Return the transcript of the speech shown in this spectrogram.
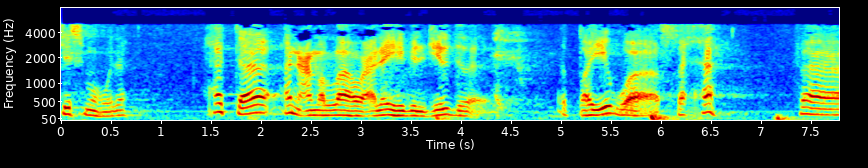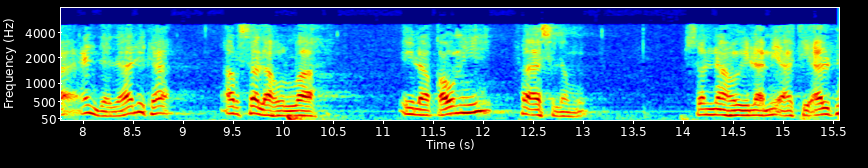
جسمه ذا. حتى أنعم الله عليه بالجلد الطيب والصحة فعند ذلك أرسله الله إلى قومه فأسلموا. أرسلناه إلى مائة ألف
